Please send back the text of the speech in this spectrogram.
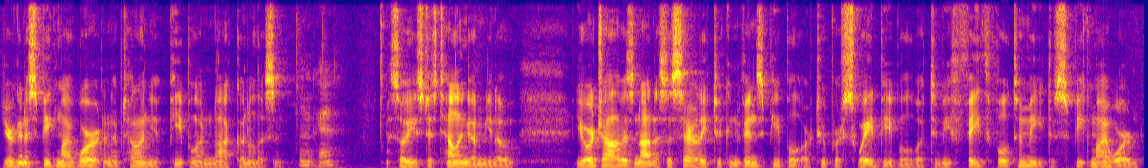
You're going to speak my word, and I'm telling you, people are not going to listen. Okay. So he's just telling them, you know, your job is not necessarily to convince people or to persuade people, but to be faithful to me, to speak my word,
